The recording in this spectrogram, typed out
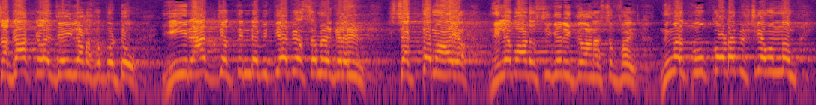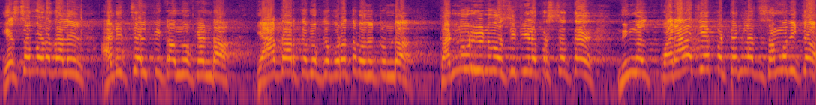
സഖാക്കളെ ജയിലടക്കപ്പെട്ടു ഈ രാജ്യത്തിന്റെ വിദ്യാഭ്യാസ മേഖലയിൽ ശക്തമായ നിലപാട് സ്വീകരിക്കുകയാണ് എസ് എഫ് ഐ നിങ്ങൾ പൂക്കോടെ വിഷയമൊന്നും എസ് എഫ് ഐയുടെ തലയിൽ അടിച്ചേൽപ്പിക്കാൻ നോക്കേണ്ട. യാഥാർത്ഥ്യമൊക്കെ പുറത്തു വന്നിട്ടുണ്ട്. കണ്ണൂർ യൂണിവേഴ്സിറ്റിയിലെ പ്രശ്നത്തെ നിങ്ങൾ പരാജയപ്പെട്ടെങ്കിൽ അത് സമ്മതിക്കുക.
